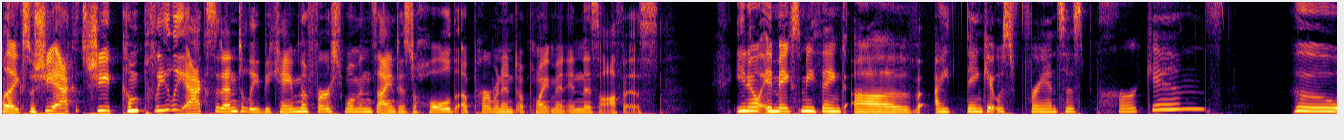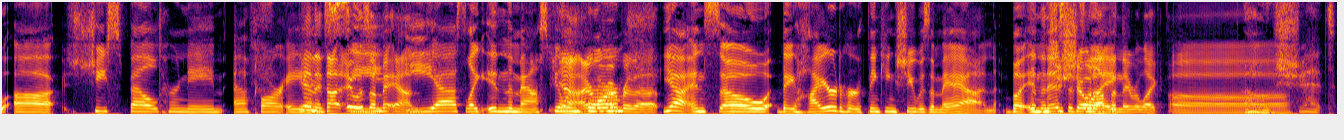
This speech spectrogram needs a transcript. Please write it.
like so she ac- she completely accidentally became the first woman scientist to hold a permanent appointment in this office. You know, it makes me think of I think it was Frances Perkins who uh she spelled her name F R A N. Yeah, and they thought it was a man. Yes, like in the masculine Yeah, I form. remember that. Yeah, and so they hired her thinking she was a man, but in And then this she showed like, up and they were like, uh oh shit.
